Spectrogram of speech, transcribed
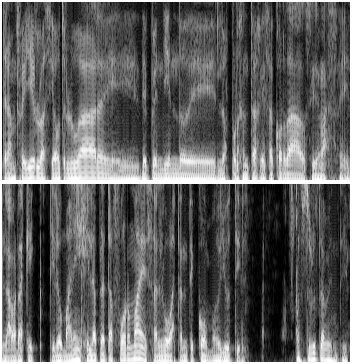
transferirlo hacia otro lugar eh, dependiendo de los porcentajes acordados y demás. Eh, la verdad es que te lo maneje la plataforma es algo bastante cómodo y útil. Absolutamente.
